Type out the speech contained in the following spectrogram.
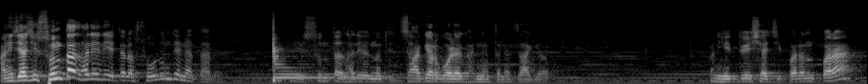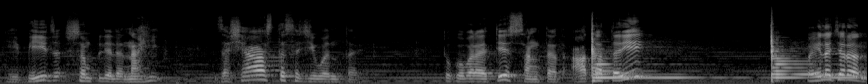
आणि ज्याची सुनता झालेली आहे त्याला सोडून देण्यात आलं. सुनता झालेली नव्हती जाग्यावर गोळ्या घालण्यात आल्या जाग्यावर आणि ही द्वेषाची परंपरा हे बीज संपलेलं नाही. जशास तसं जिवंत आहे. तुकोबराय आहे तेच सांगतात आता तरी पहिलं चरण.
